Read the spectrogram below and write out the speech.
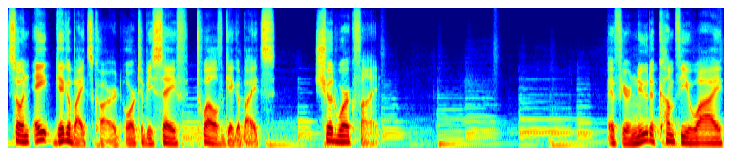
so an 8 gigabytes card, or to be safe, 12 gigabytes, should work fine. If you're new to Comfy UI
